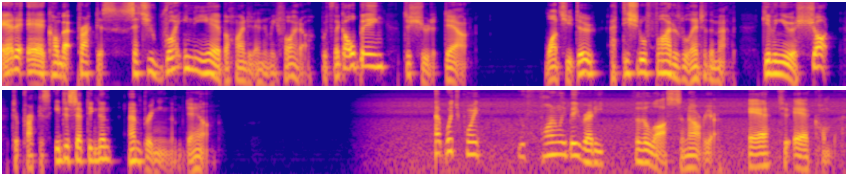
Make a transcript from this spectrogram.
Air to air combat practice sets you right in the air behind an enemy fighter, with the goal being to shoot it down. Once you do, additional fighters will enter the map, giving you a shot to practice intercepting them and bringing them down at which point you'll finally be ready for the last scenario air to air combat.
